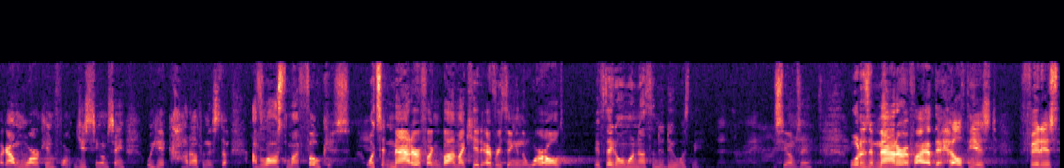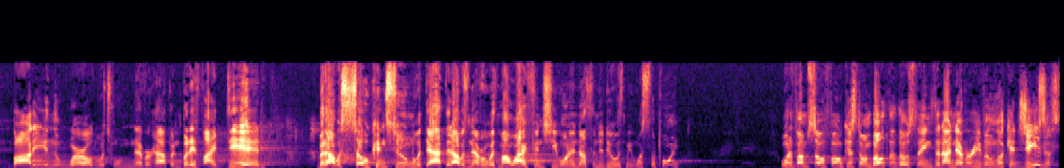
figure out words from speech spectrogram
Like I'm working for, you see what I'm saying? We get caught up in this stuff. I've lost my focus. What's it matter if I can buy my kid everything in the world if they don't want nothing to do with me? You see what I'm saying? What does it matter if I have the healthiest, fittest body in the world, which will never happen, but if I did, but I was so consumed with that that I was never with my wife and she wanted nothing to do with me. What's the point? What if I'm so focused on both of those things that I never even look at Jesus?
